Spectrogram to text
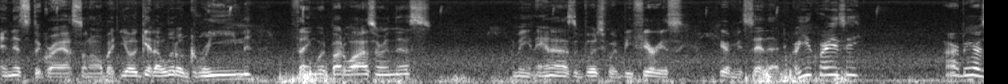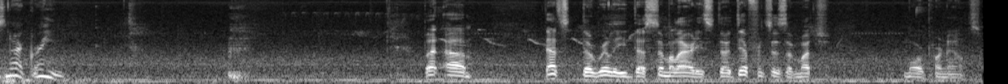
and it's the grass and all, but you'll get a little green thing with Budweiser in this. I mean, Anheuser-Busch would be furious hearing me say that. Are you crazy? Our beer is not green. but um, that's the really the similarities. The differences are much more pronounced.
